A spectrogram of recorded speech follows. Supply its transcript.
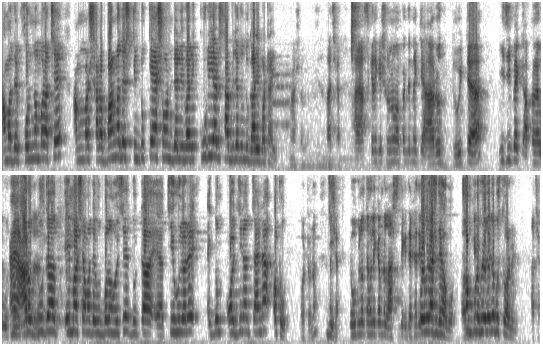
আমাদের ফোন নাম্বার আছে আমরা সারা বাংলাদেশ কিন্তু ক্যাশ অন ডেলিভারি কুরিয়ার সার্ভিসে কিন্তু গাড়ি পাঠাই। আচ্ছা আর আজকে নাকি শুনলাম আপনাদের নাকি আরও দুইটা ইজি ব্যাগ আপনারা হ্যাঁ আরও দুটা এই মাসে আমাদের উদ্বোধন হয়েছে দুটা থ্রি হুইলারে একদম অরিজিনাল চায়না অটো অটো না। আচ্ছা ওগুলো তাহলে কি আমরা লাস্টের দিকে দেখা দিই ওইগুলো আসে দেখাবো। সম্পূর্ণ ভিডিও দেখে বুঝতে পারবেন। আচ্ছা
